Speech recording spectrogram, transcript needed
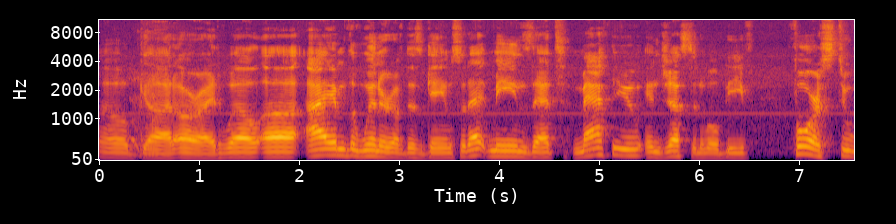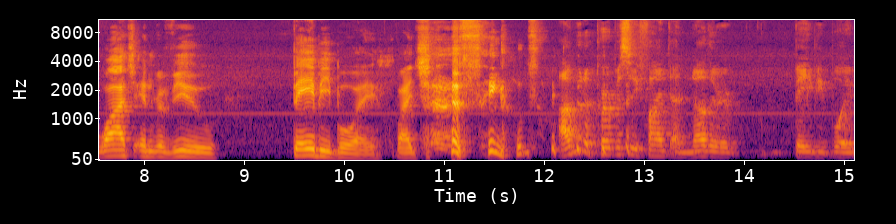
Oh God! All right. Well, uh, I am the winner of this game, so that means that Matthew and Justin will be forced to watch and review Baby Boy by Just Singleton. I'm gonna purposely find another baby boy,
